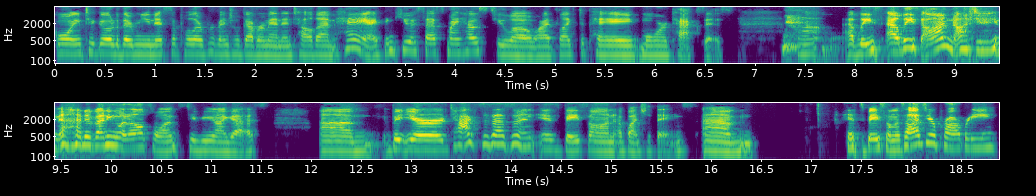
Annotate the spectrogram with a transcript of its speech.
going to go to their municipal or provincial government and tell them, hey, I think you assessed my house too low. I'd like to pay more taxes. Um, at least, at least I'm not doing that. If anyone else wants to be my guest, um, but your tax assessment is based on a bunch of things. Um, it's based on the size of your property,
